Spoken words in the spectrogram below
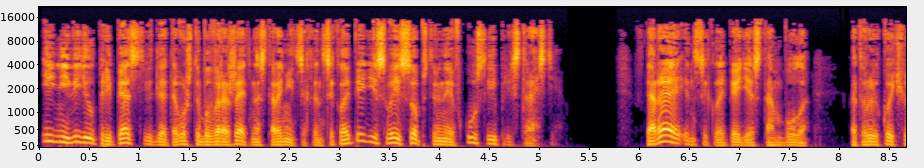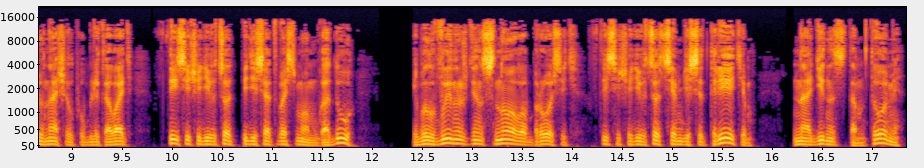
и не видел препятствий для того, чтобы выражать на страницах энциклопедии свои собственные вкусы и пристрастия. Вторая энциклопедия Стамбула, которую Кочу начал публиковать в 1958 году и был вынужден снова бросить в 1973 на одиннадцатом томе,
